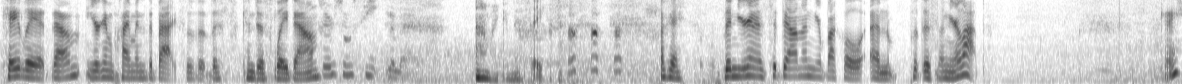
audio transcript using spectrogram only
Okay, lay it down. You're gonna climb into the back so that this can just lay down. There's no seat in the back. Oh my goodness sakes. Okay, then you're gonna sit down on your buckle and put this on your lap. Okay?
